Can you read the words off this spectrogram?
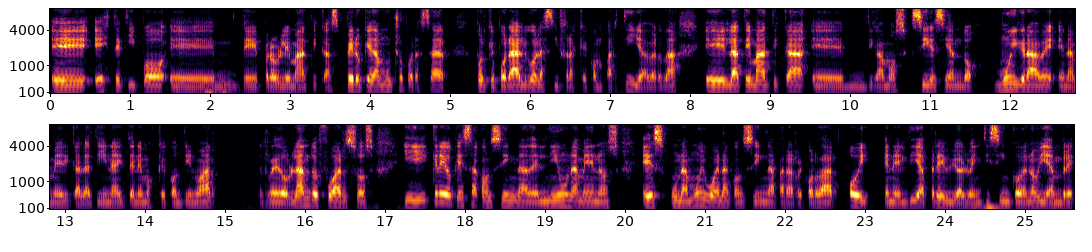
eh, este tipo eh, de problemáticas, pero queda mucho por hacer, porque por algo las cifras que compartía, ¿verdad? Eh, la temática, digamos, sigue siendo muy grave en América Latina y tenemos que continuar redoblando esfuerzos y creo que esa consigna del ni una menos es una muy buena consigna para recordar hoy en el día previo al 25 de noviembre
